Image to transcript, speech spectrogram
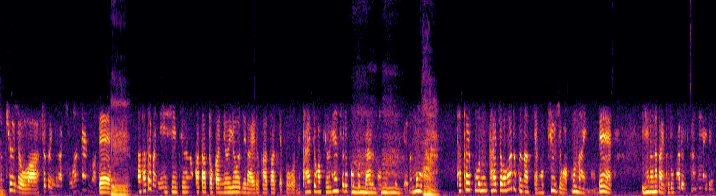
の救助はすぐには来ませんので、ええまあ、例えば妊娠中の方とか乳幼児がいる方ってこう、ね、体調が急変することってあると思うんですけれども、はい。たとえこう、体調が悪くなっても救助が来ないので、家の中にとどまるしかないです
